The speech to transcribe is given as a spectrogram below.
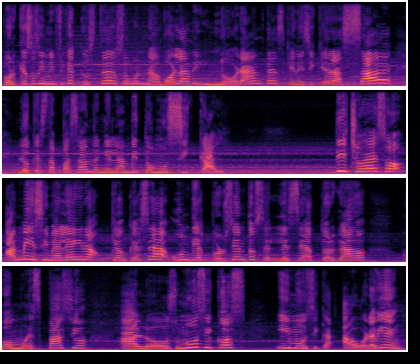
porque eso significa que ustedes son una bola de ignorantes que ni siquiera sabe lo que está pasando en el ámbito musical. Dicho eso, a mí sí me alegra que aunque sea un 10% se les sea otorgado como espacio a los músicos y música. Ahora bien,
